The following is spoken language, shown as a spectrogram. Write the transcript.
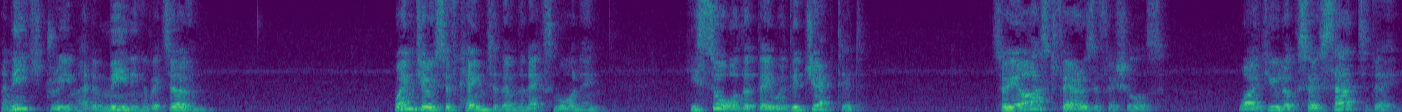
and each dream had a meaning of its own. When Joseph came to them the next morning, he saw that they were dejected. So he asked Pharaoh's officials, Why do you look so sad today?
